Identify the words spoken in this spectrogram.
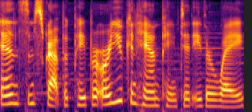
And some scrapbook paper, or you can hand paint it either way.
